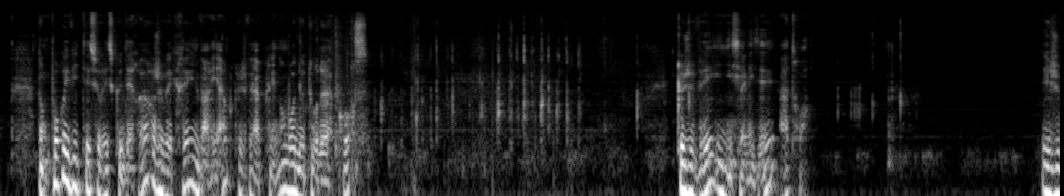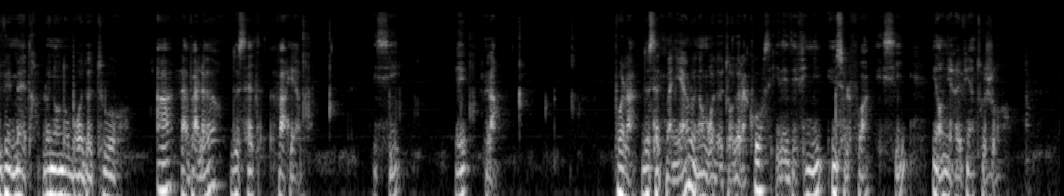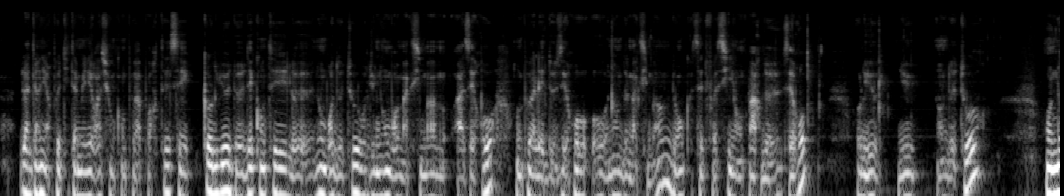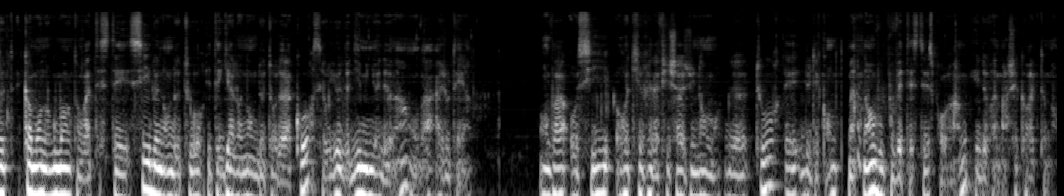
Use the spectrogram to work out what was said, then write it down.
Donc pour éviter ce risque d'erreur, je vais créer une variable que je vais appeler nombre de tours de la course, que je vais initialiser à 3. Et je vais mettre le nombre de tours à la valeur de cette variable, ici et là. Voilà, de cette manière, le nombre de tours de la course, il est défini une seule fois ici, et on y revient toujours. La dernière petite amélioration qu'on peut apporter, c'est qu'au lieu de décompter le nombre de tours du nombre maximum à 0, on peut aller de 0 au nombre de maximum. Donc cette fois-ci, on part de 0 au lieu du nombre de tours. On note, comme on augmente, on va tester si le nombre de tours est égal au nombre de tours de la course, et au lieu de diminuer de 1, on va ajouter 1. On va aussi retirer l'affichage du nombre de tours et du décompte. Maintenant, vous pouvez tester ce programme, il devrait marcher correctement.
